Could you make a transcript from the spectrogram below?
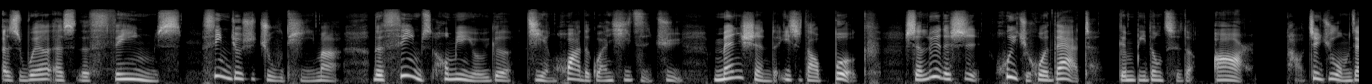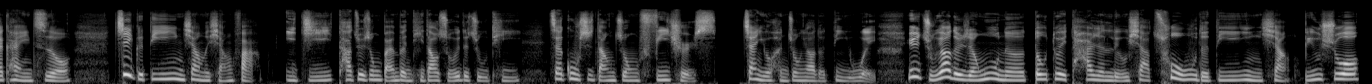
，as well as the themes。theme 就是主题嘛，the themes 后面有一个简化的关系子句，mentioned 一直到 book，省略的是 which 或 that 跟 be 动词的 are。好，这句我们再看一次哦。这个第一印象的想法，以及它最终版本提到所谓的主题，在故事当中 features。占有很重要的地位，因为主要的人物呢，都对他人留下错误的第一印象。比如说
